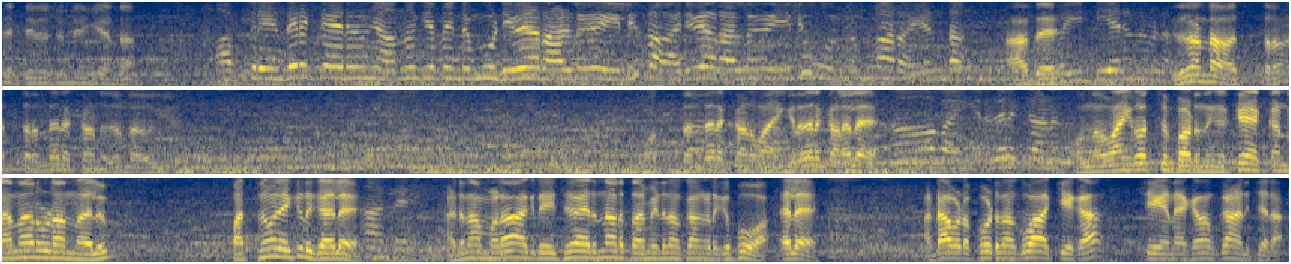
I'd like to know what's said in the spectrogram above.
സെറ്റ് ചെയ്ത് വെച്ചോണ്ടിരിക്കേണ്ട അത്രയും തിരക്കായിരുന്നു. ഞാൻ നോക്കിയപ്പോ എന്റെ മുടി വേറെ ആളുടെ കയ്യിൽ സാരി വേറെ ആളുടെ കയ്യിൽ ഒന്നും പറയണ്ട. അതെ. ഇത് കണ്ടോ? എത്ര എത്ര തിരക്കാണ് ഇത് മൊത്തം തിരക്കാണ്. ഭയങ്കര തിരക്കാണ് അല്ലേ? ഒന്നത് ഭയങ്കര ഒച്ചപ്പാട്. നിങ്ങൾക്ക് കേക്കണ്ടെന്ന് അറിവിടെ വന്നാലും പറ്റുന്ന പോലെയൊക്കെ എടുക്കാം അല്ലേ? അതെ. എന്നിട്ട് നമ്മൾ ആഗ്രഹിച്ച കാര്യം നടത്താൻ വേണ്ടി നമുക്ക് അങ്ങോട്ടേക്ക് പോവാം അല്ലേ? എന്നിട്ട് അവിടെ പോയിട്ട് നമുക്ക് ബാക്കിയൊക്കെ ചെയ്യണേക്കെ നമുക്ക് കാണിച്ചു തരാം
